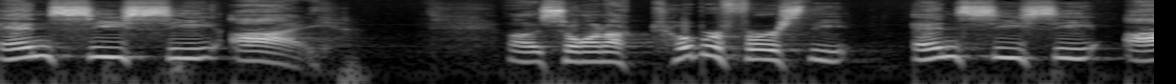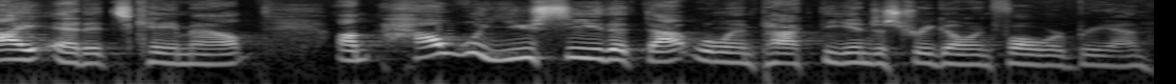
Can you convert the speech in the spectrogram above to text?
NCCI. Uh, so on October 1st, the NCCI edits came out. Um, how will you see that that will impact the industry going forward, Brianne?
